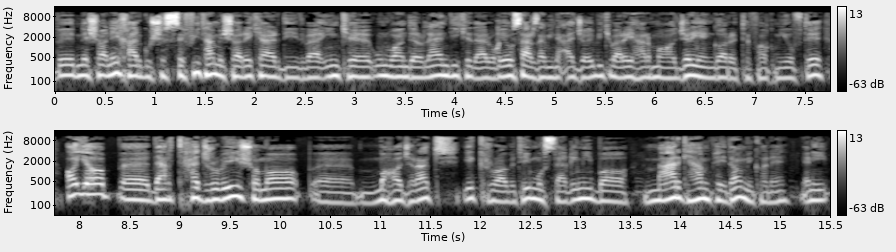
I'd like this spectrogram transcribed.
به نشانه خرگوش سفید هم اشاره کردید و اینکه اون واندرلندی که در واقع سرزمین عجایبی که برای هر مهاجری انگار اتفاق میفته آیا در تجربه شما مهاجرت یک رابطه مستقیمی با مرگ هم پیدا می‌کنه؟ یعنی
